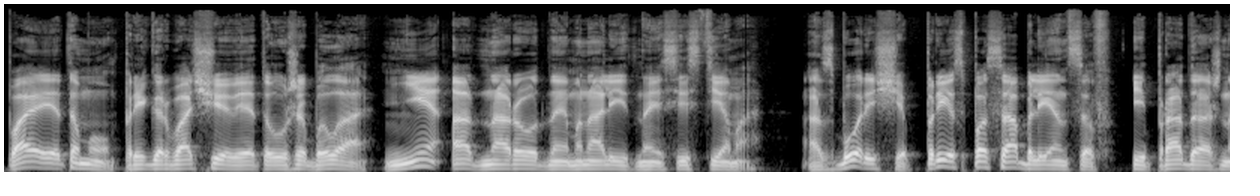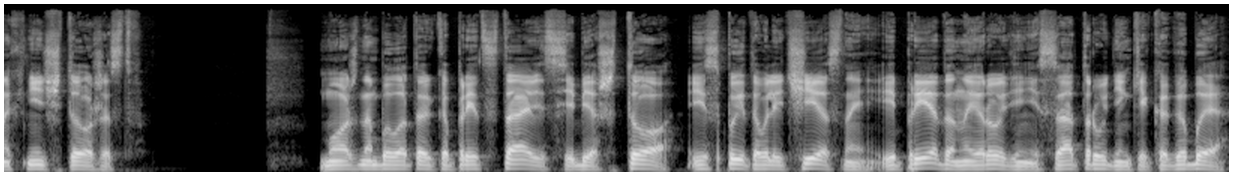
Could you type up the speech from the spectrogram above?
Поэтому при Горбачеве это уже была не однородная монолитная система, а сборище приспособленцев и продажных ничтожеств. Можно было только представить себе, что испытывали честные и преданные родине сотрудники КГБ,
